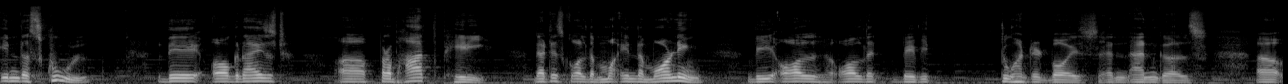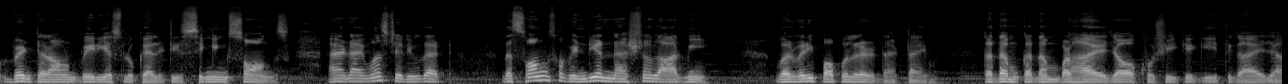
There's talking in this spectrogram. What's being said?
In the school, they organized a Prabhat Pheri. That is called the in the morning. We all all that maybe 200 boys and, and girls uh, went around various localities singing songs. And I must tell you that the songs of Indian National Army were very popular at that time. कदम कदम बढ़ाए जाओ खुशी के गीत गाए जा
